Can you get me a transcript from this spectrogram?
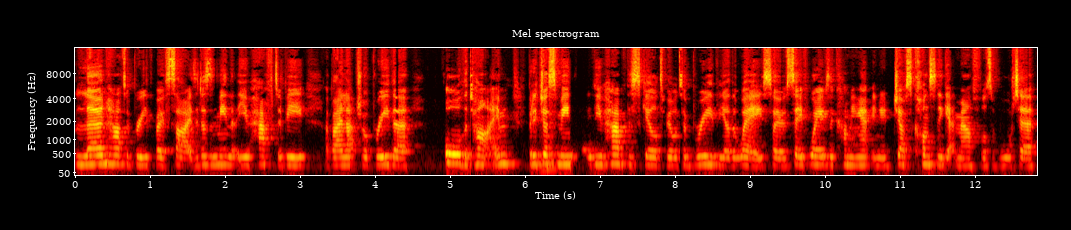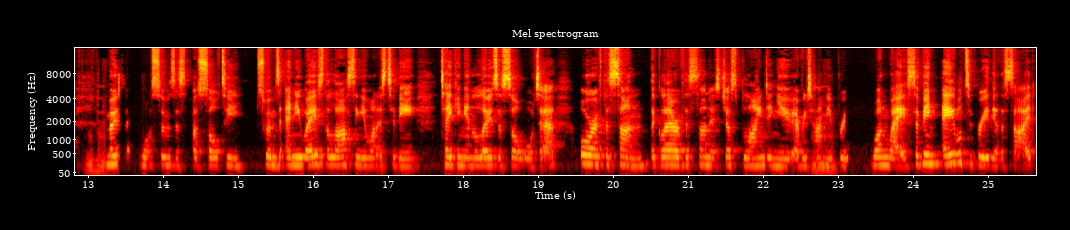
learn how to breathe both sides. It doesn't mean that you have to be a bilateral breather all the time, but it just mm-hmm. means if you have the skill to be able to breathe the other way. So, say if waves are coming at you and you just constantly get mouthfuls of water, mm-hmm. most water swims are, are, salty swims anyway. So, the last thing you want is to be taking in loads of salt water. Or if the sun, the glare of the sun is just blinding you every time mm-hmm. you breathe one way. So, being able to breathe the other side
